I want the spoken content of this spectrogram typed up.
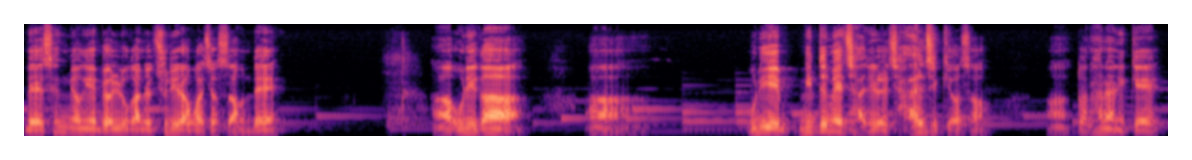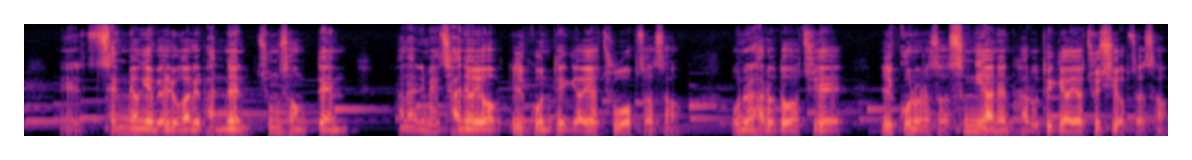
내 생명의 면류관을 주리라고 하셨사온데 아, 우리가 아, 우리의 믿음의 자리를 잘 지켜서 아, 또한 하나님께 에, 생명의 면류관을 받는 충성된 하나님의 자녀여 일꾼 되게 하여 주옵소서. 오늘 하루도 주의 일꾼으로서 승리하는 하루 되게 하여 주시옵소서.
